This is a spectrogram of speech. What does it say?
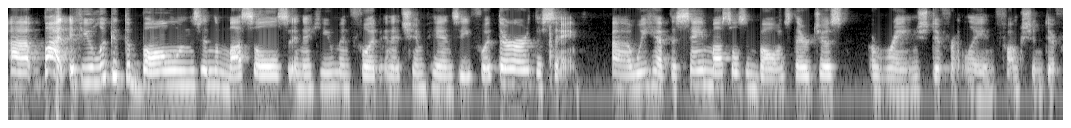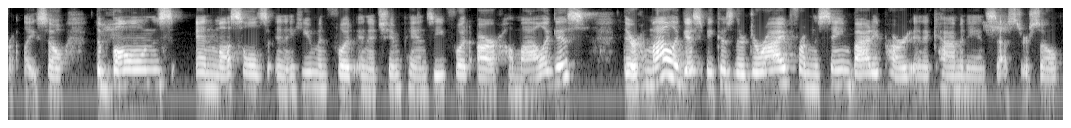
Uh, but if you look at the bones and the muscles in a human foot and a chimpanzee foot, they're the same. uh, we have the same muscles and bones. They're just arranged differently and function differently. So the bones and muscles in a human foot and a chimpanzee foot are homologous. They're homologous because they're derived from the same body part in a common ancestor. So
